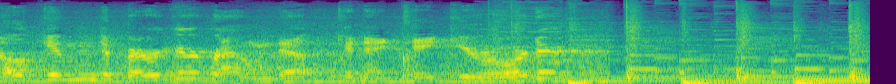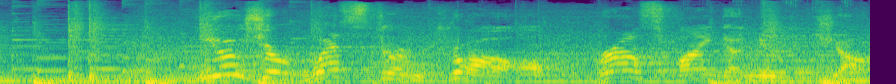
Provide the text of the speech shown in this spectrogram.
Welcome to Burger Roundup. Can I take your order? Use your western drawl, or else find a new job.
